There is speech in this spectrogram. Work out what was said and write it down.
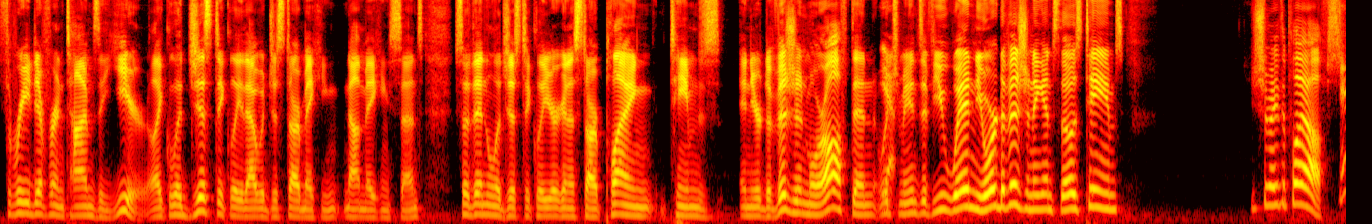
three different times a year. Like logistically, that would just start making not making sense. So then logistically, you're gonna start playing teams in your division more often, which Yeah. means if you win your division against those teams, you should make the playoffs. yeah,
